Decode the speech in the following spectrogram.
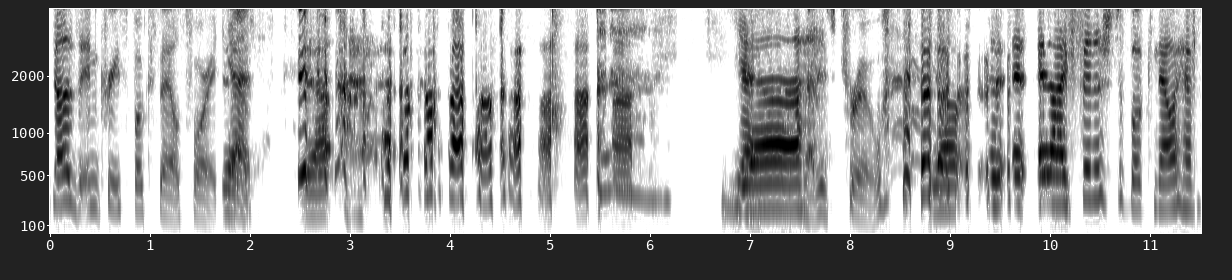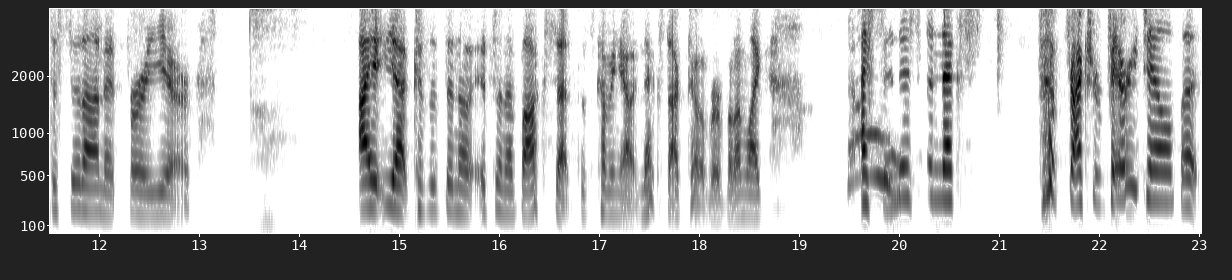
does increase book sales for it. Yes. Yes. Yeah. Yes. yeah. That is true. yeah. And, and- and I finished a book. Now I have to sit on it for a year. I yeah, because it's in a it's in a box set that's coming out next October. But I'm like, I finished the next fractured fairy tale, but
